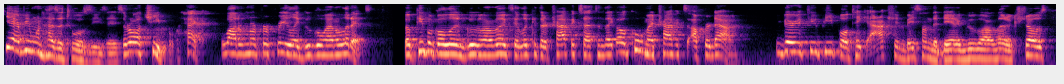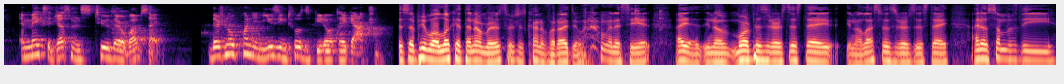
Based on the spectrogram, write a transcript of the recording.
Yeah, everyone has the tools these days. They're all cheap. Heck, a lot of them are for free, like Google Analytics. But people go look at Google Analytics, they look at their traffic stats and like, oh, cool, my traffic's up or down. Very few people take action based on the data Google Analytics shows and makes adjustments to their website. There's no point in using tools if you don't take action. So people look at the numbers, which is kind of what I do when I see it. I, you know, more visitors this day, you know, less visitors this day. I know some of the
